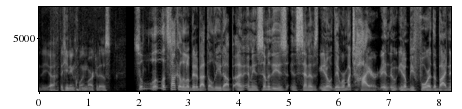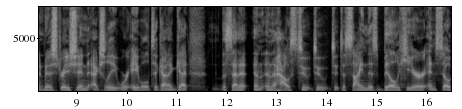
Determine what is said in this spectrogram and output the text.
the, uh, the heating and cooling market is. So let's talk a little bit about the lead up. I, mean, some of these incentives, you know, they were much higher. You know, before the Biden administration actually were able to kind of get the Senate and, and the House to, to to to sign this bill here, and so,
